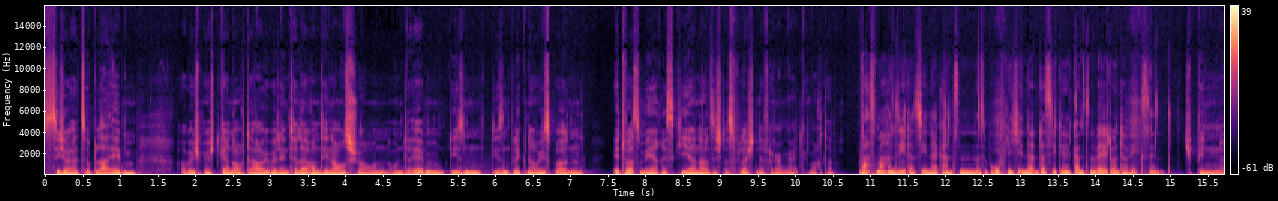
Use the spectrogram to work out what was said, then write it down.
Sicherheit so bleiben, aber ich möchte gern auch da über den Tellerrand hinausschauen und eben diesen, diesen Blick nach Wiesbaden etwas mehr riskieren, als ich das vielleicht in der Vergangenheit gemacht habe. Was machen Sie, dass Sie in der ganzen, also beruflich, in der, dass Sie in der ganzen Welt unterwegs sind? Ich bin äh,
